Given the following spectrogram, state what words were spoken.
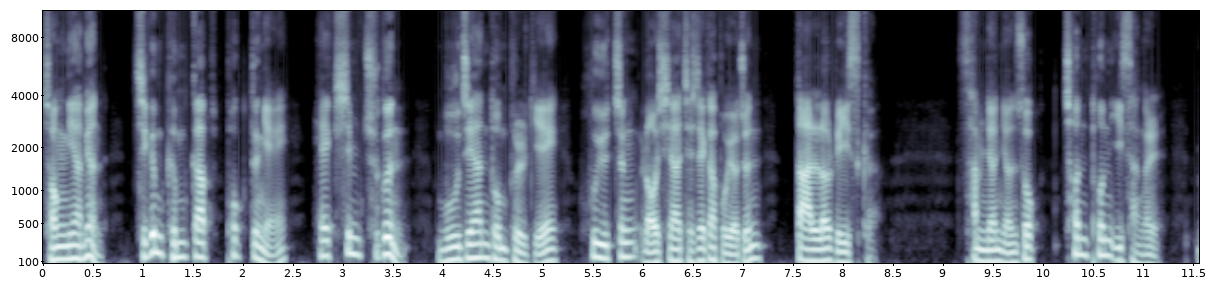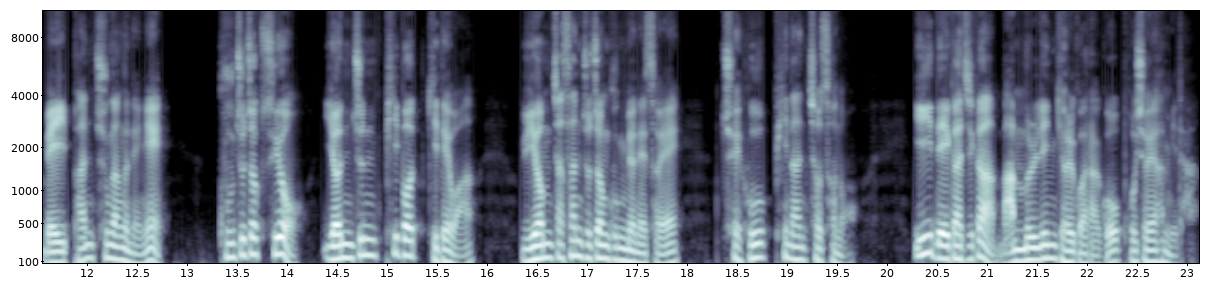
정리하면 지금 금값 폭등의 핵심 축은 무제한 돈풀기의 후유증 러시아 제재가 보여준 달러 리스크, 3년 연속 1000톤 이상을 매입한 중앙은행의 구조적 수요 연준 피벗 기대와 위험 자산 조정 국면에서의 최후 피난처 선호, 이 네 가지가 맞물린 결과라고 보셔야 합니다.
